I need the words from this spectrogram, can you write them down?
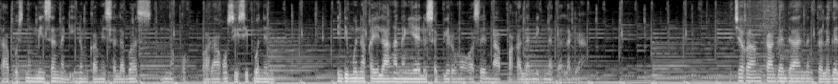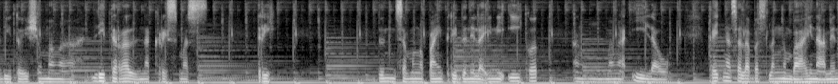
Tapos nung minsan nag-inom kami sa labas, nako, para akong sisipunin. Hindi mo na kailangan ng yelo sa biro mo kasi napakalamig na talaga. At saka ang kagandahan lang talaga dito is yung mga literal na Christmas tree. Dun sa mga pine tree doon nila iniikot ang mga ilaw. Kahit nga sa labas lang ng bahay namin,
